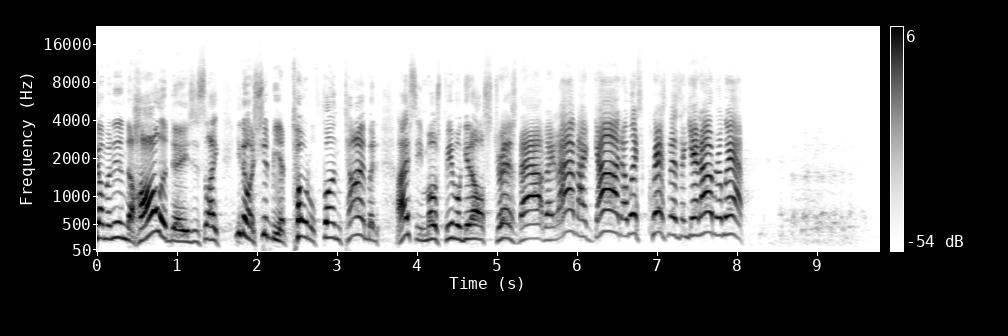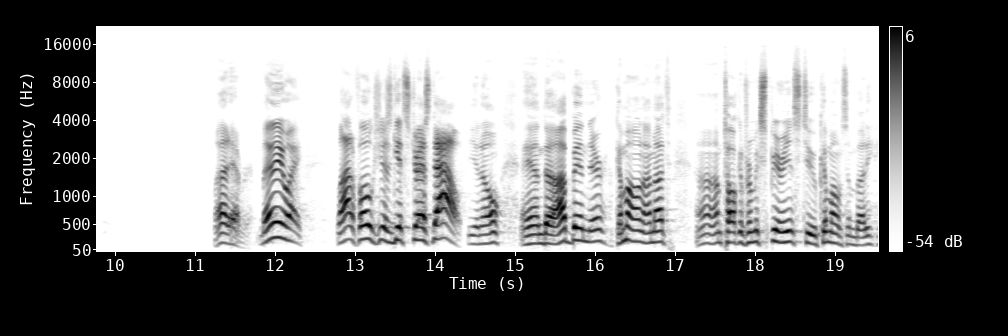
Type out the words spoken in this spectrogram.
coming into holidays, it's like, you know, it should be a total fun time, but I see most people get all stressed out. Like, oh my God, I wish Christmas would get over with. Whatever. But anyway, a lot of folks just get stressed out, you know, and uh, I've been there. Come on, I'm not, uh, I'm talking from experience too. Come on, somebody.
